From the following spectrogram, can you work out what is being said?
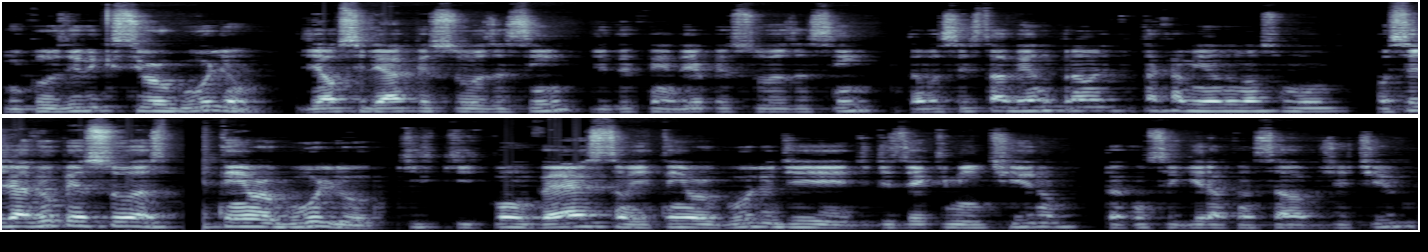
inclusive, que se orgulham de auxiliar pessoas assim, de defender pessoas assim? Então você está vendo para onde está caminhando o nosso mundo. Você já viu pessoas que têm orgulho, que, que conversam e têm orgulho de, de dizer que mentiram para conseguir alcançar o objetivo?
